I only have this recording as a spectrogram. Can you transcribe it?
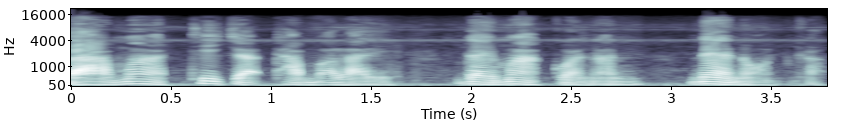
สามารถที่จะทำอะไรได้มากกว่านั้นแน่นอนครับ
